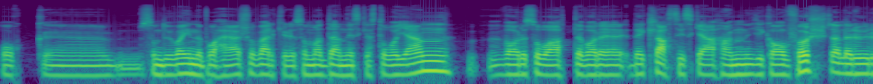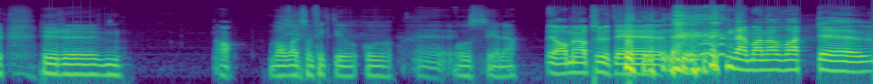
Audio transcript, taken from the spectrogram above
Och eh, som du var inne på här så verkar det som att Dennis ska stå igen. Var det så att det var det, det klassiska, han gick av först eller hur, hur eh, ja, vad var det som fick dig att, att, att se det? Ja men absolut, när man har varit eh,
